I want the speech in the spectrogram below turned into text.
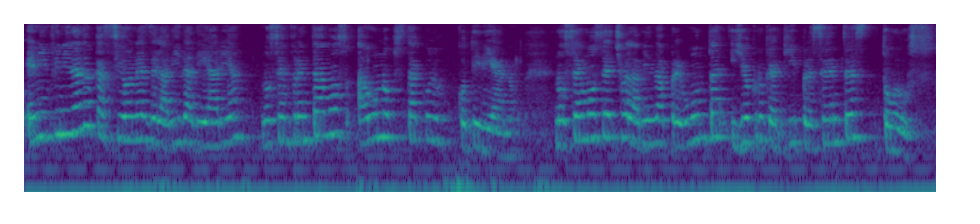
En infinidad de ocasiones de la vida diaria nos enfrentamos a un obstáculo cotidiano. Nos hemos hecho la misma pregunta y yo creo que aquí presentes todos.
